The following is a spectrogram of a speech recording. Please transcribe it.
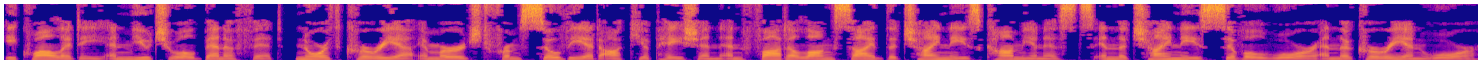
equality and mutual benefit, North Korea emerged from Soviet occupation and fought alongside the Chinese Communists in the Chinese Civil War and the Korean War.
